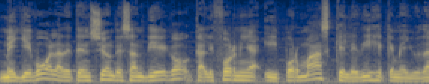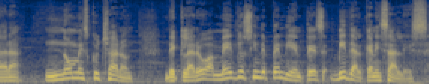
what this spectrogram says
Me llevó a la detención de San Diego, California y por más que le dije que me ayudara, no me escucharon, declaró a medios independientes Vidal Canizales.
